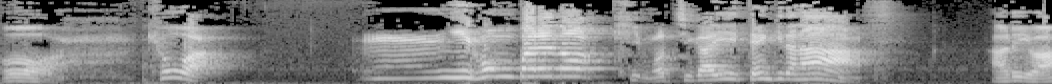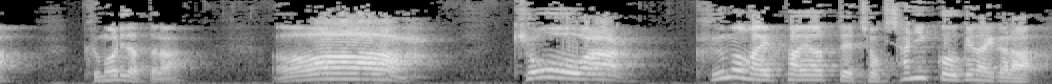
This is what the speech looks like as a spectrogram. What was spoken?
お今日は、日本晴れの気持ちがいい天気だな。あるいは、曇りだったら、ああ、今日は雲がいっぱいあって直射日光受けないから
